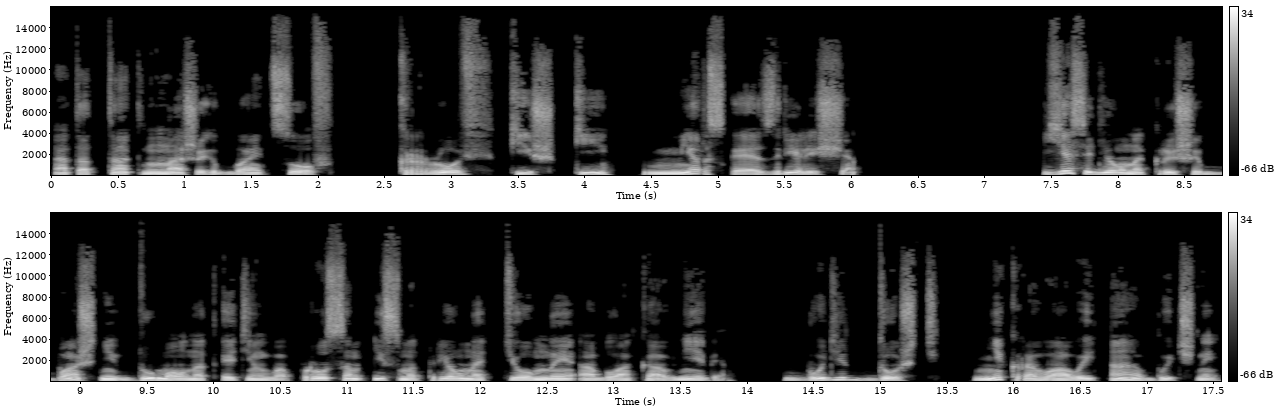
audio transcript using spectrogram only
от атак наших бойцов. Кровь, кишки, мерзкое зрелище. Я сидел на крыше башни, думал над этим вопросом и смотрел на темные облака в небе. Будет дождь, не кровавый, а обычный.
